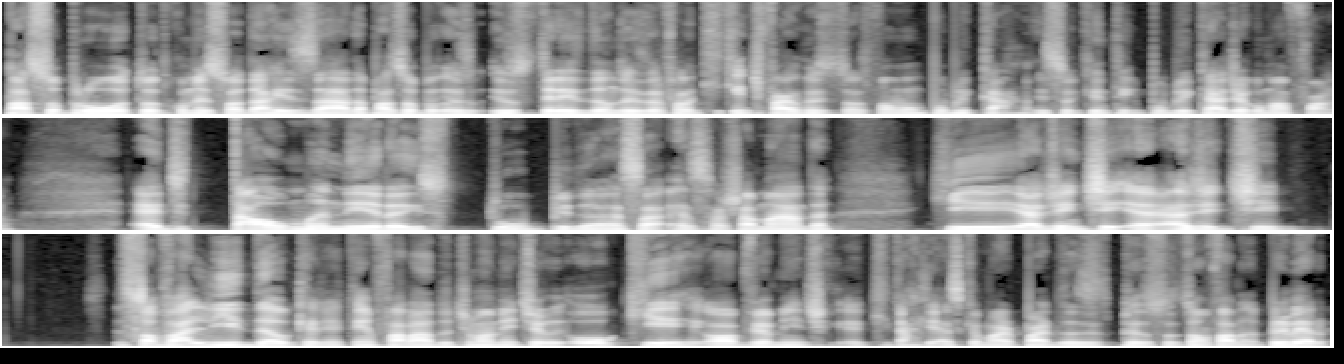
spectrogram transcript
passou para o outro, começou a dar risada, passou pro, e os três dando risada, falaram, o que, que a gente faz com esse troço? Falei, vamos publicar, isso aqui a gente tem que publicar de alguma forma. É de tal maneira estúpida essa, essa chamada que a gente, a gente só valida o que a gente tem falado ultimamente. O que, obviamente, que aliás que a maior parte das pessoas estão falando. Primeiro,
